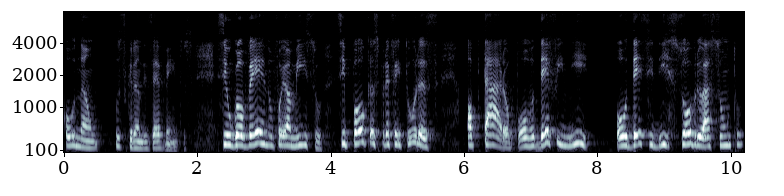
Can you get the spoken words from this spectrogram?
ou não os grandes eventos. Se o governo foi omisso, se poucas prefeituras optaram por definir ou decidir sobre o assunto,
